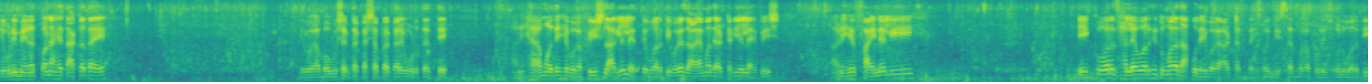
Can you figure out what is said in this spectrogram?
तेवढी मेहनत पण आहे ताकद आहे. हे बघा बघू शकता कशा प्रकारे ओढतात ते. आणि ह्यामध्ये हे बघा फिश लागलेले आहेत. ते वरती बघा जाळ्यामध्ये अटकलेलं आहे फिश आणि हे फायनली टेकओवर झाल्यावरती तुम्हाला दाखवते. बघा अटकतं. हे बघ दिसतात बघा पुढे झोलवरती.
